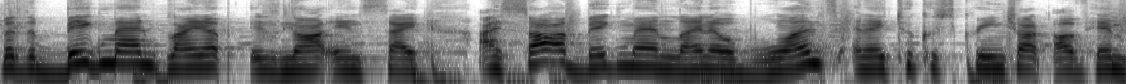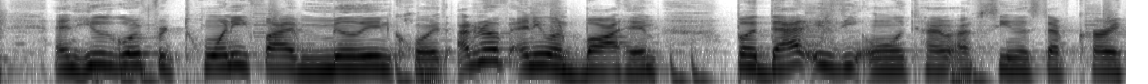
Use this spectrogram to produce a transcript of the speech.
but the big man lineup is not in sight. I saw a big man lineup once and i took a screenshot of him and he was going for 25 million coins. I don't know if anyone bought him but that is the only time i've seen a steph curry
